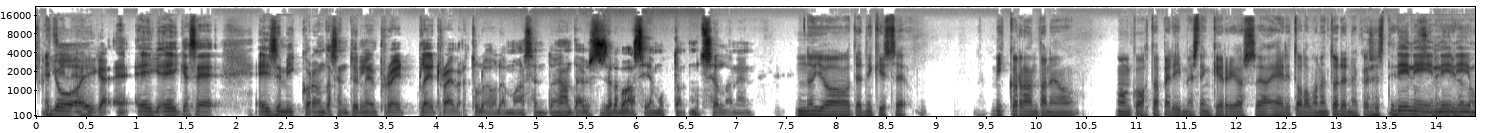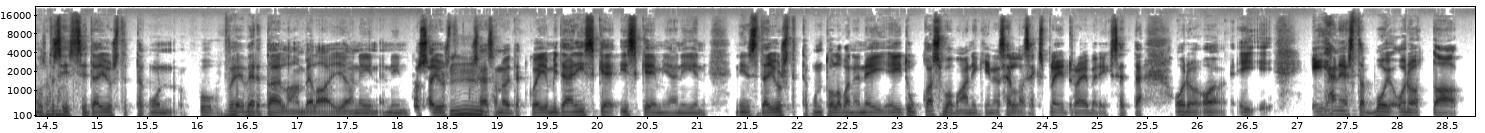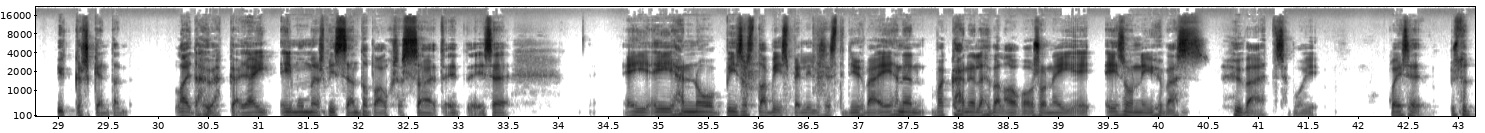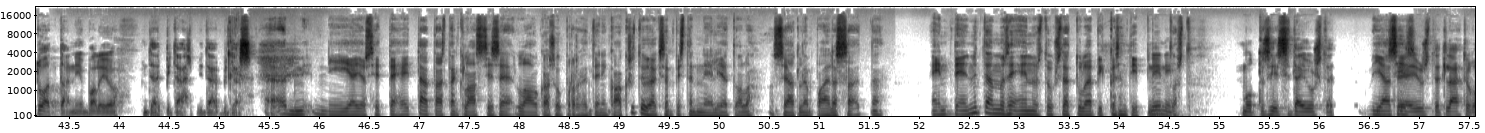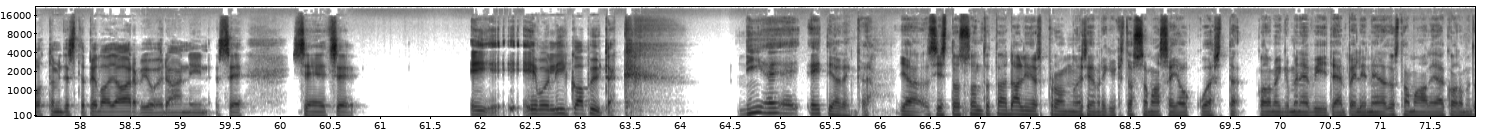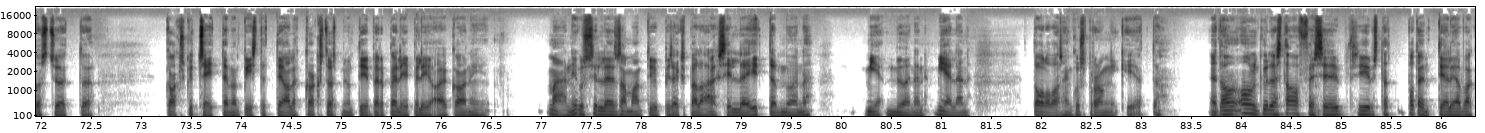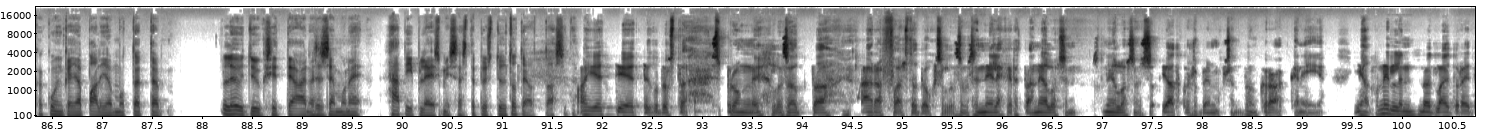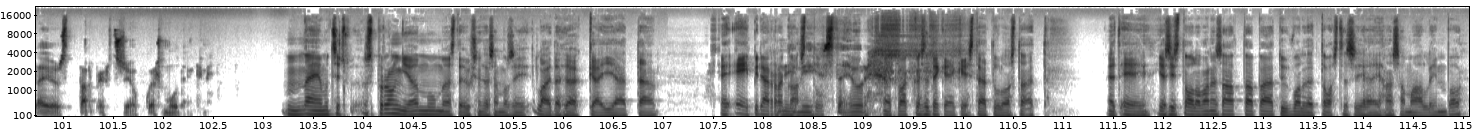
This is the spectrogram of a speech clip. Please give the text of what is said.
Et Joo, silleen- eikä, eikä, eikä se, ei se Mikko Rantasen tyylinen play, driver tule olemaan, se nyt on ihan täysin selvä asia, mutta, mutta sellainen, No joo, tietenkin se Mikko Rantanen on, on kohta pelimiesten kirjoissa ja Eeli Tolvanen todennäköisesti. Niin, niin, sinne niin, kyllä niin mutta siis sitä just, että kun vertaillaan pelaajia, niin, niin tuossa just, mm. Kun sä sanoit, että kun ei ole mitään iske, iskeemiä, niin, niin sitä just, että kun Tolvanen ei, ei tule kasvamaan ikinä sellaiseksi play driveriksi, että odo, o, ei, ei, ei, hänestä voi odottaa ykköskentän laitahyökkääjä, ei, ei mun mielestä missään tapauksessa, että et, ei se, ei, ei hän ole 505 pelillisesti niin hyvä, ei hänen, vaikka hänellä hyvä laukaus on, ei, ei, ei se ole niin hyvä, hyvä, että se voi, kun ei se pysty tuottamaan niin paljon, mitä pitäisi. Mitä pitäisi. Ää, ni- Niin, ja jos sitten heittää taas tämän klassisen laukaisuprosentin, niin 29,4 tuolla Seattlen paidassa, että en tee nyt tämmöisen ennustuksen, että tulee pikkasen tippua Niin, niin, niin. tuosta. Mutta siis sitä just, että, Ja se siis- just, että lähtökohta, miten sitä pelaajaa arvioidaan, niin se, se, että se ei, ei voi liikaa pyytääkään. Niin, ei, ei, ei tietenkään. Ja siis tuossa on tota Daniel Sprongo esimerkiksi tuossa samassa joukkueessa, että 35 pelin 14 maalia ja 13 syöttöä, 27 pistettä alle 12 minuuttia per peli peliaikaa, niin mä en niin kuin silleen samantyyppiseksi pelaajaksi silleen itse myönnä, mie, myönnän mielen Tolvasen kuin Sprongikin, että, että on, on, kyllä sitä offensiivista potentiaalia vaikka kuinka ja paljon, mutta että löytyykö sitten aina se semmoinen happy place, missä sitä pystyy toteuttaa sitä. Ai etti, että kun tuosta Sprongilla saattaa RFA-statuksella semmoisen neljä kertaa nelosen, nelosen so- jatkosopimuksen tuon Krakeniin. Ja ihan kun niille nyt noita laitureita ei ole tarpeeksi joukkueessa muutenkin. Niin. Mm, ei, mutta siis Sprongi on mun mielestä yksi niitä semmoisia laitahyökkäjiä, että ei, ei pidä rakastua. Niin, niin, sitä juuri. että vaikka se tekee kestää tulosta, että, että ei. Ja siis Tolvanen saattaa päätyä valitettavasti siihen ihan samaan limboon.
